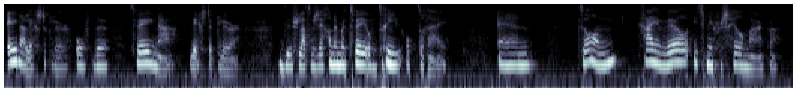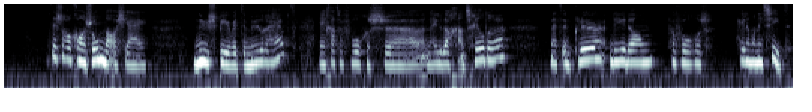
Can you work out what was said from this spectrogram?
één na lichtste kleur of de twee na lichtste kleur. Dus laten we zeggen nummer 2 of 3 op de rij. En dan ga je wel iets meer verschil maken. Het is toch ook gewoon zonde als jij nu spierwitte muren hebt en je gaat vervolgens uh, een hele dag gaan schilderen met een kleur die je dan vervolgens helemaal niet ziet,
